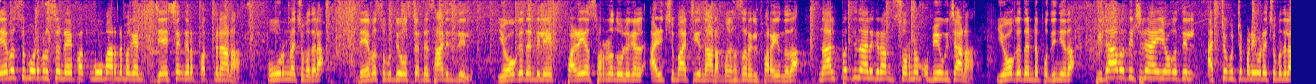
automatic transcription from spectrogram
ദേവസ്വം ബോർഡ് പ്രസിഡന്റ് എ പത്മകുമാറിന്റെ മകൻ ജയശങ്കർ പത്മനാണ് പൂർണ ചുമതല. ദേവസ്വം ഉദ്യോഗസ്ഥരുടെ സാന്നിധ്യത്തിൽ യോഗദണ്ഡിലെ പഴയ സ്വർണ നൂലുകൾ അഴിച്ചുമാറ്റിയെന്നാണ് മഹസറിൽ പറയുന്നത്. നാൽപ്പത്തിനാല് ഗ്രാം സ്വർണം ഉപയോഗിച്ചാണ് യോഗദണ്ഡ് പൊതിഞ്ഞത്. പിതാവ് അധ്യക്ഷനായ യോഗത്തിൽ അറ്റകുറ്റപ്പണിയുടെ ചുമതല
